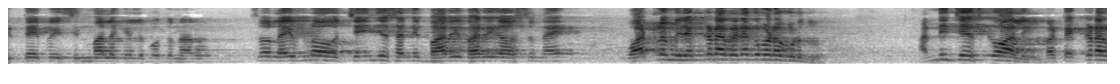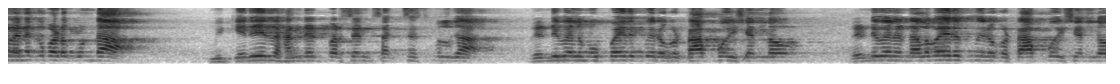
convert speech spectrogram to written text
హిట్ అయిపోయి సినిమాలకు వెళ్ళిపోతున్నారు. సో లైఫ్లో చేంజెస్ అన్నీ భారీ భారీగా వస్తున్నాయి. వాటిలో మీరు ఎక్కడా వెనకబడకూడదు. అన్నీ చేసుకోవాలి. బట్ ఎక్కడ వెనకబడకుండా మీ కెరీర్ హండ్రెడ్ పర్సెంట్ సక్సెస్ఫుల్గా రెండు వేల ముప్పై మీరు ఒక టాప్ పొజిషన్లో రెండు వేల నలభై ఐదుకు మీరు ఒక టాప్ పొజిషన్లో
